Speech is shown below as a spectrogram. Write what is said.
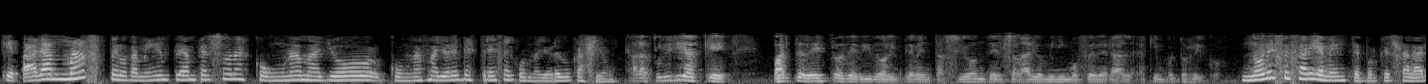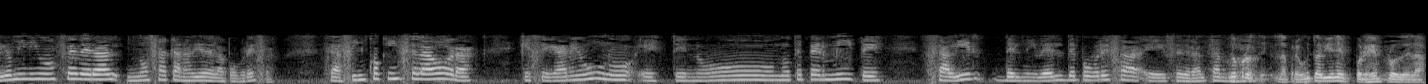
que pagan más, pero también emplean personas con una mayor, con unas mayores destrezas y con mayor educación. Ahora, tú dirías que parte de esto es debido a la implementación del salario mínimo federal aquí en Puerto Rico. No necesariamente, porque el salario mínimo federal no saca a nadie de la pobreza. O sea, 5.15 la hora que se gane uno, este, no, no te permite salir del nivel de pobreza eh, federal también. No, pero la pregunta viene, por ejemplo, de las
